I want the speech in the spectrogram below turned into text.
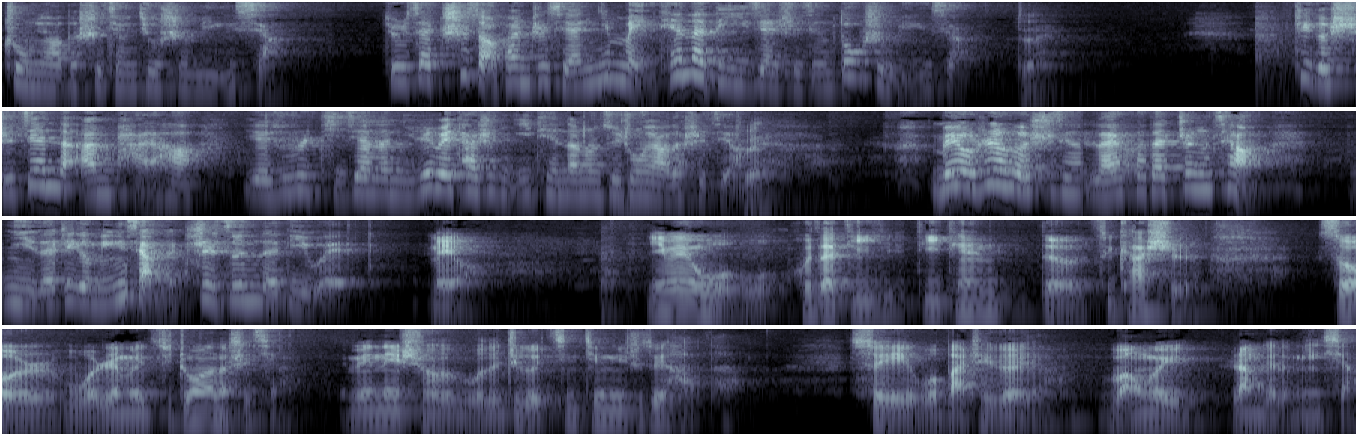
重要的事情就是冥想，就是在吃早饭之前，你每天的第一件事情都是冥想。对，这个时间的安排哈，也就是体现了你认为它是你一天当中最重要的事情。对，没有任何事情来和它争抢你的这个冥想的至尊的地位。没有，因为我我会在第一第一天的最开始做我认为最重要的事情，因为那时候我的这个精精力是最好的，所以我把这个王位让给了冥想。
